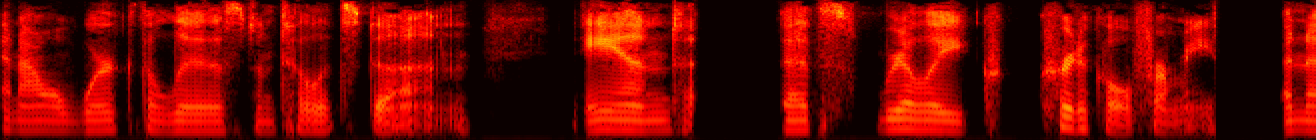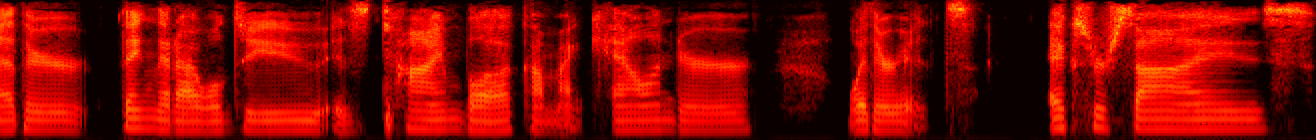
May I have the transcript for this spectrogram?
and I will work the list until it's done. And that's really critical for me. Another thing that I will do is time block on my calendar, whether it's exercise,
